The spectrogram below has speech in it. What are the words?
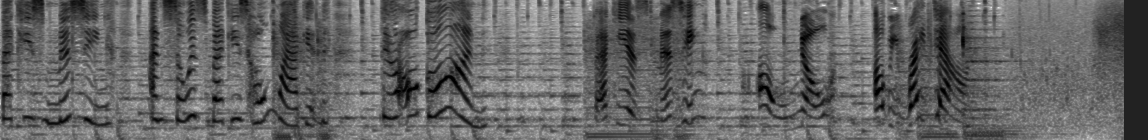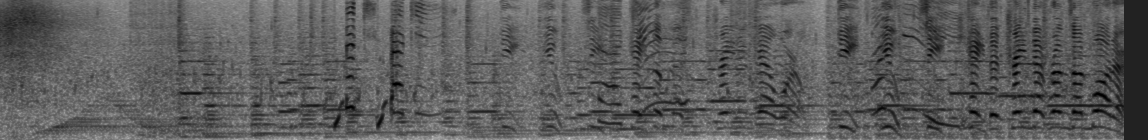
Becky's missing, and so is Becky's home wagon. They're all gone. Becky is missing? Oh no! I'll be right down. D-U-C-K, the train that runs on water.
